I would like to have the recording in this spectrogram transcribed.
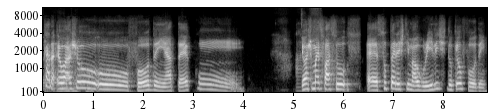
Cara, eu acho o Foden até com. Eu acho mais fácil é, superestimar o Grealish do que o Foden.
